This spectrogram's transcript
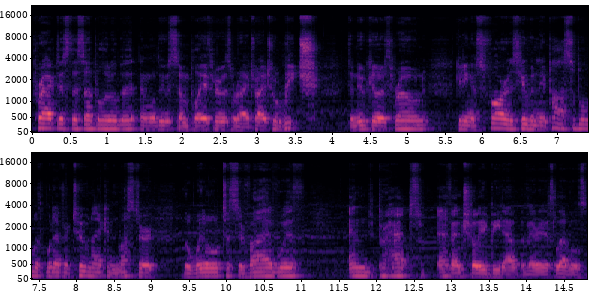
practice this up a little bit, and we'll do some playthroughs where I try to reach the nuclear throne, getting as far as humanly possible with whatever tune I can muster the will to survive with, and perhaps eventually beat out the various levels.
